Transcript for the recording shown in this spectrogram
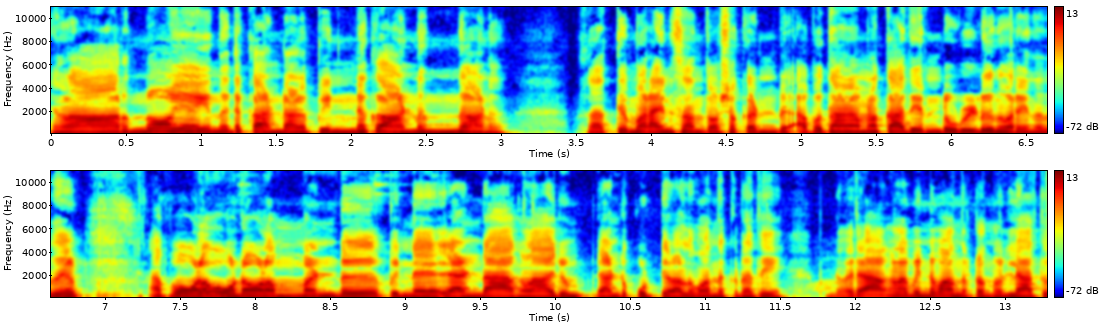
ഞങ്ങൾ ആർന്നോ ഏഴുന്നൊക്കെ കണ്ടാണ് പിന്നെ കാണുന്ന ഇന്നാണ്. സത്യം പറയാൻ സന്തോഷമൊക്കെ ഉണ്ട് അപ്പോൾ ഇതാണ് നമ്മളെ കതിരിന്റെ ഉള്ളിൽ എന്ന് പറയുന്നത്. അപ്പോൾ ഓളെ കൂടെ ഓളമ്മ ഉണ്ട് പിന്നെ രണ്ട് ആങ്ങളാരും രണ്ട് കുട്ടികളും വന്നിക്കണത്. പിന്നെ ഒരാങ്ങള പിന്നെ വന്നിട്ടൊന്നുമില്ല. അത്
